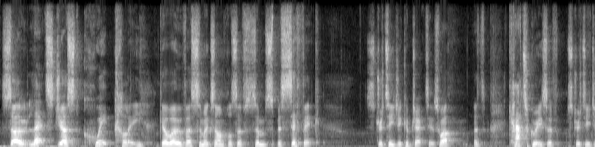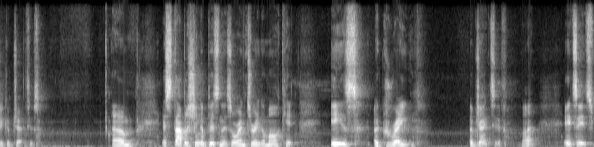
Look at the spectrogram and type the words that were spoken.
So let's just quickly go over some examples of some specific strategic objectives. Well, categories of strategic objectives. Um, establishing a business or entering a market is a great objective, right? It's, it's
